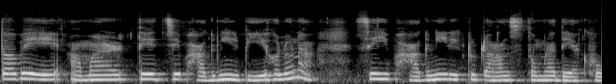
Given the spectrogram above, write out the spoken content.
তবে আমাদের যে ভাগ্নির বিয়ে হলো না, সেই ভাগ্নির একটু ডান্স তোমরা দেখো।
